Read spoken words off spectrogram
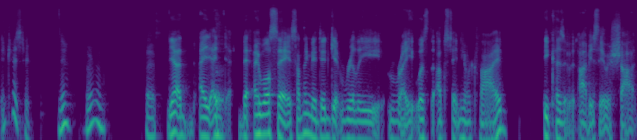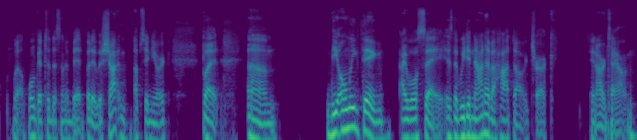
interesting. Yeah. I don't know. But yeah, I, I I will say something they did get really right was the upstate New York vibe because it was obviously it was shot. Well, we'll get to this in a bit, but it was shot in upstate New York. But um the only thing I will say is that we did not have a hot dog truck in our town,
